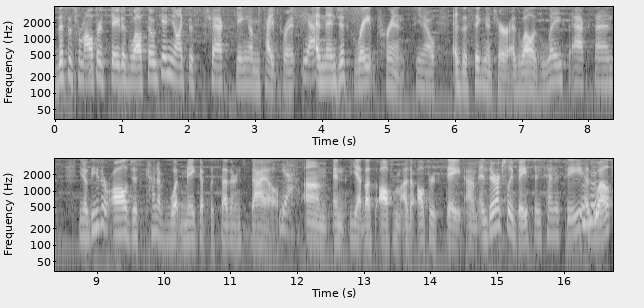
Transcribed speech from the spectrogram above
This is from Altered State as well. So again, you know, like this check gingham type print. Yeah. And then just great prints, you know, as a signature, as well as lace accents. You know, these are all just kind of what make up the southern style. Yeah. Um, and yeah, that's all from other Altered State. Um, and they're actually based in Tennessee mm -hmm. as mm-hmm. well.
